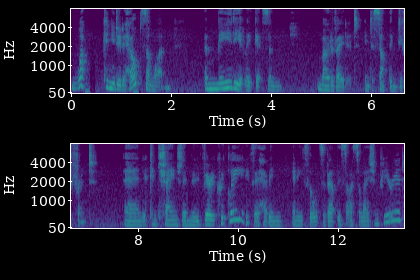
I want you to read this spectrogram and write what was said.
what can you do to help someone? Immediately gets them motivated into something different and it can change their mood very quickly if they're having any thoughts about this isolation period.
